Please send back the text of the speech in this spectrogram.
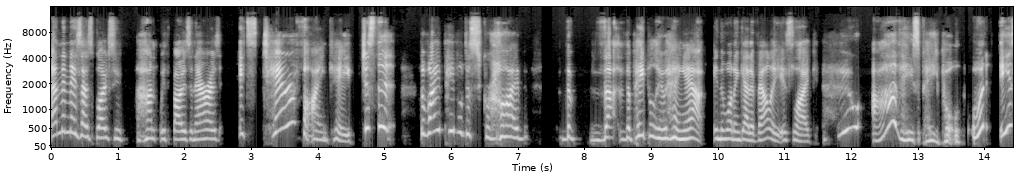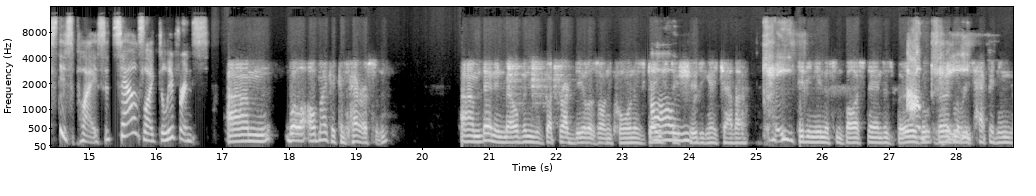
and then there's those blokes who hunt with bows and arrows. It's terrifying, Keith. Just the the way people describe the the the people who hang out in the Wonnangatta Valley is like, who are these people? What is this place? It sounds like deliverance. Um, well, I'll make a comparison. Um, down in Melbourne, you've got drug dealers on corners, gangsters oh, shooting each other, Keith. hitting innocent bystanders, burgl- oh, burglaries happening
